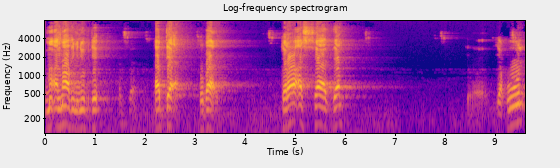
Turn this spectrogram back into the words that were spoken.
الماضي من يبدئ؟ أبدأ رباعي قراءة الشاذة يقول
